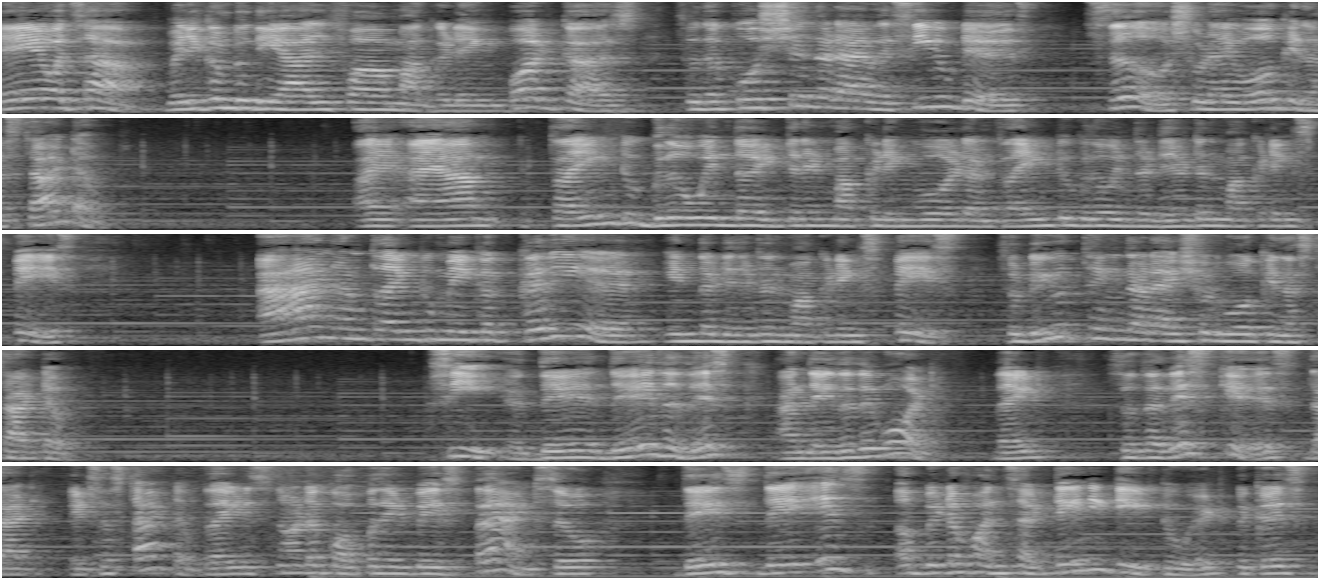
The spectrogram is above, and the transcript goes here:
Hey, what's up? Welcome to the Alpha Marketing Podcast. So, the question that I have received is Sir, should I work in a startup? I, I am trying to grow in the internet marketing world, I'm trying to grow in the digital marketing space, and I'm trying to make a career in the digital marketing space. So, do you think that I should work in a startup? See, there, there is a risk and there is a reward, right? So, the risk is that it's a startup, right? It's not a corporate based brand. So, there's there is a bit of uncertainty to it because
